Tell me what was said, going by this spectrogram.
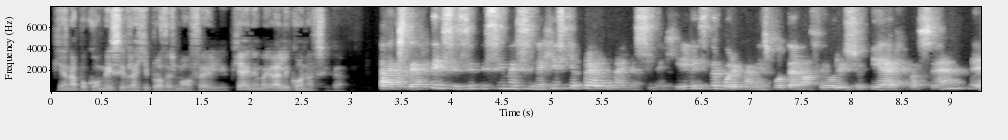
για να αποκομίσει βραχυπρόθεσμα ωφέλη; Ποια είναι η μεγάλη εικόνα φυσικά; Κοιτάξτε, αυτή η συζήτηση είναι συνεχής και πρέπει να είναι συνεχής. Δεν μπορεί κανείς ποτέ να θεωρήσει ότι έφτασε. Ε,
